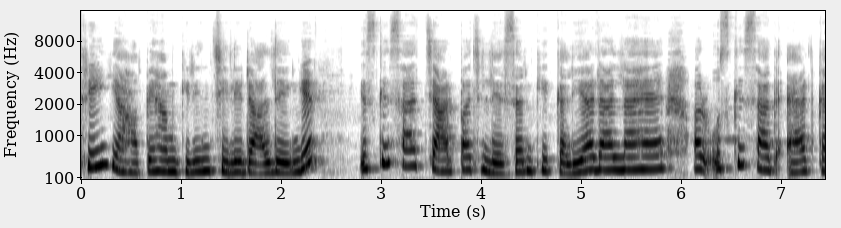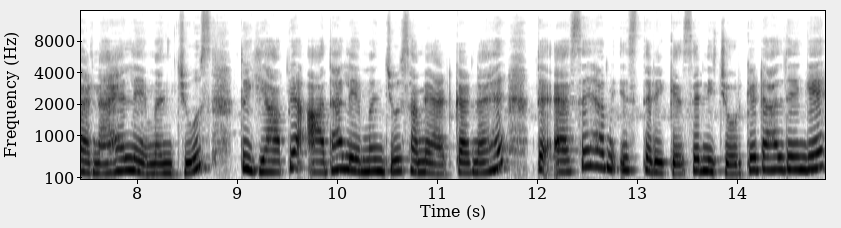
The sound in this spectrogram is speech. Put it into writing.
थ्री यहाँ पर हम ग्रीन चिली डाल देंगे। इसके साथ चार पाँच लहसुन की कलियाँ डालना है और उसके साथ ऐड करना है लेमन जूस। तो यहाँ पे आधा लेमन जूस हमें ऐड करना है। तो ऐसे हम इस तरीके से निचोड़ के डाल देंगे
